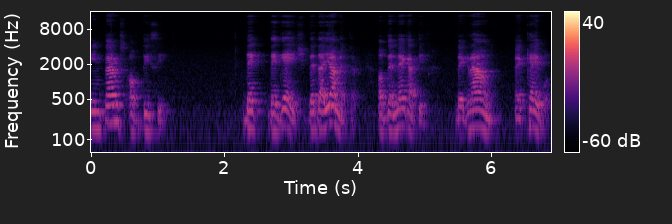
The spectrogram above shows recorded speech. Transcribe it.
in terms of DC, the, the gauge, the diameter of the negative, the ground uh, cable,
